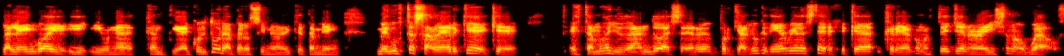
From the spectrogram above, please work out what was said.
la lengua y, y, una cantidad de cultura, pero sino que también me gusta saber que, que estamos ayudando a hacer, porque algo que tiene real estate es que crea, crea como este generational wealth.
